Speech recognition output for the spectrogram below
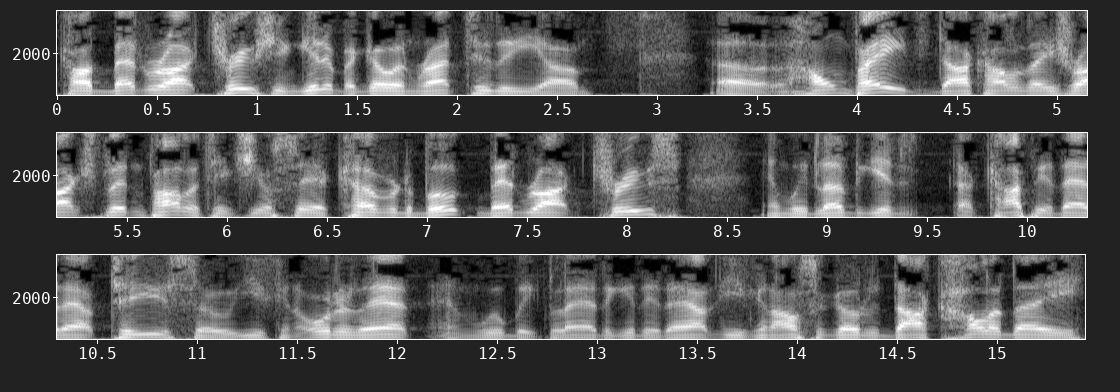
called Bedrock Truths. You can get it by going right to the uh, uh, homepage, Doc Holliday's Rock Splitting Politics. You'll see a cover of the book, Bedrock Truths. And we'd love to get a copy of that out to you so you can order that and we'll be glad to get it out. You can also go to Doc Holliday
